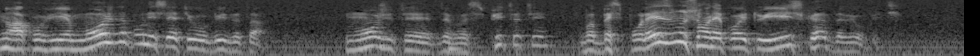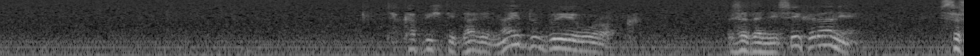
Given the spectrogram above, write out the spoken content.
Но ако вие може да понесете обидата, можете да възпитате в безполезност оне, който иска да ви обиди. Така бихте дали най-добрия урок, за да не се храни с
